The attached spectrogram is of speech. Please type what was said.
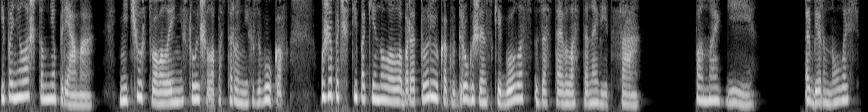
и поняла, что мне прямо. Не чувствовала и не слышала посторонних звуков, уже почти покинула лабораторию, как вдруг женский голос заставил остановиться. «Помоги!» Обернулась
